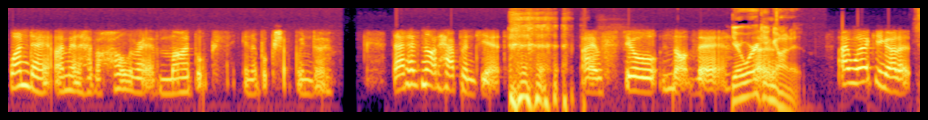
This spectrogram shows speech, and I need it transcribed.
one day I'm going to have a whole array of my books in a bookshop window. That has not happened yet. I am still not there. You're working So- on it. I'm working on it.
